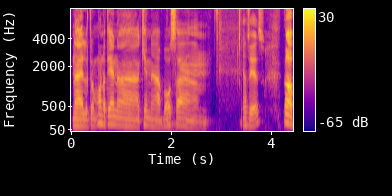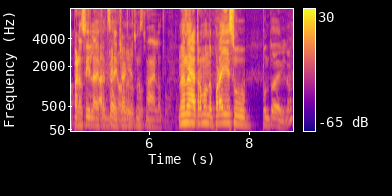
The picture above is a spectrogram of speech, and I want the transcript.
Nada del otro. Bueno, tienen a quién, a Bosa. um, Así es. No, pero sí, la defensa de Chargers no es nada ¿no? del otro mundo. No es nada de otro mundo. Por ahí es su punto débil, ¿no?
